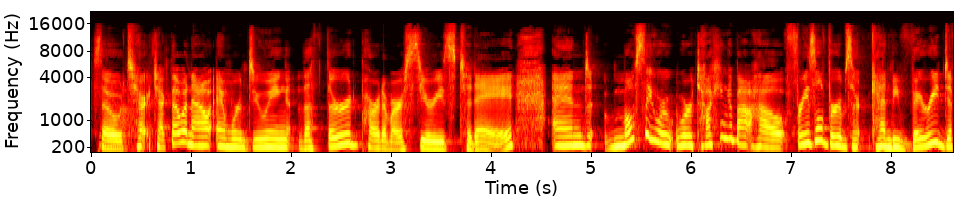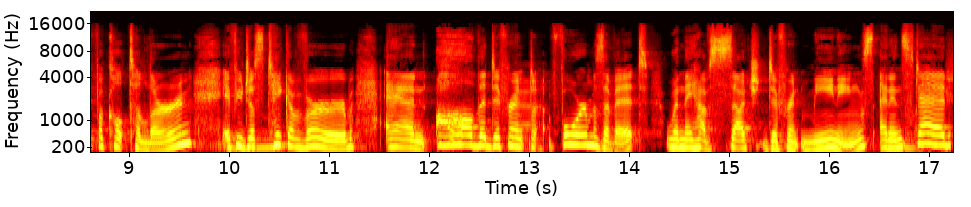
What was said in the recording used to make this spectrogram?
So che- check that one out. And we're doing the third part of our series today. And mostly we're, we're talking about how phrasal verbs are, can be very difficult to learn if you just take a verb and all the different forms of it when they have such different meanings and oh instead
